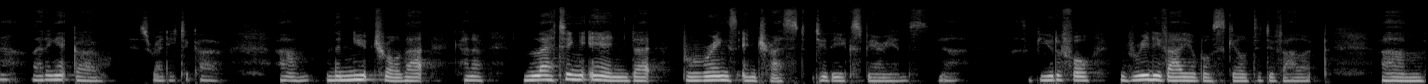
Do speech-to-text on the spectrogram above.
yeah, letting it go. It's ready to go. Um, and the neutral, that kind of letting in that brings interest to the experience. Yeah, it's a beautiful, really valuable skill to develop. Um,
